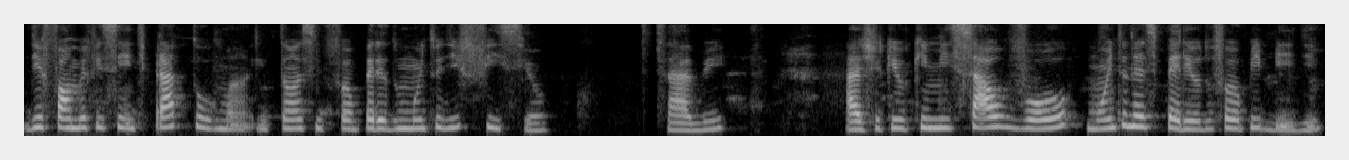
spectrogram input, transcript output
de forma eficiente para a turma. Então, assim, foi um período muito difícil, sabe? Acho que o que me salvou muito nesse período foi o PIBID,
